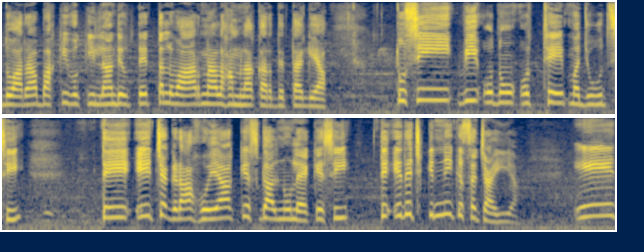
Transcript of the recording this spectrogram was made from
ਦੁਆਰਾ ਬਾਕੀ ਵਕੀਲਾਂ ਦੇ ਉੱਤੇ ਤਲਵਾਰ ਨਾਲ ਹਮਲਾ ਕਰ ਦਿੱਤਾ ਗਿਆ। ਤੁਸੀਂ ਵੀ ਉਦੋਂ ਉੱਥੇ ਮੌਜੂਦ ਸੀ ਤੇ ਇਹ ਝਗੜਾ ਹੋਇਆ ਕਿਸ ਗੱਲ ਨੂੰ ਲੈ ਕੇ ਸੀ ਤੇ ਇਹਦੇ 'ਚ ਕਿੰਨੀ ਕੁ ਸਚਾਈ ਆ? ਇਹ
